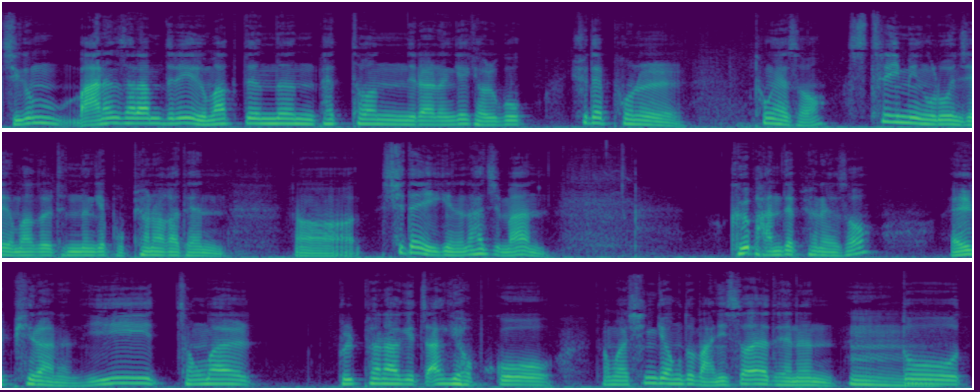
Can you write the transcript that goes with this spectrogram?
지금 많은 사람들이 음악 듣는 패턴이라는 게 결국 휴대폰을 통해서 스트리밍으로 이제 음악을 듣는 게 보편화가 된 어, 시대이기는 하지만 그 반대편에서 LP라는 이 정말 불편하기 짝이 없고 정말 신경도 많이 써야 되는 음. 또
